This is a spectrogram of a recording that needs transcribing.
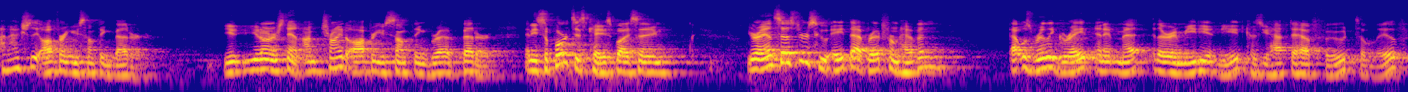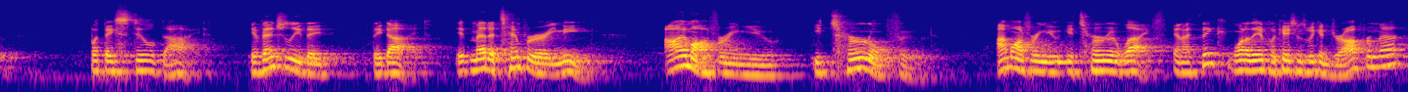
I'm actually offering you something better. You, you don't understand. I'm trying to offer you something better. And he supports his case by saying, Your ancestors who ate that bread from heaven, that was really great and it met their immediate need because you have to have food to live, but they still died. Eventually, they, they died. It met a temporary need. I'm offering you eternal food. I'm offering you eternal life. And I think one of the implications we can draw from that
